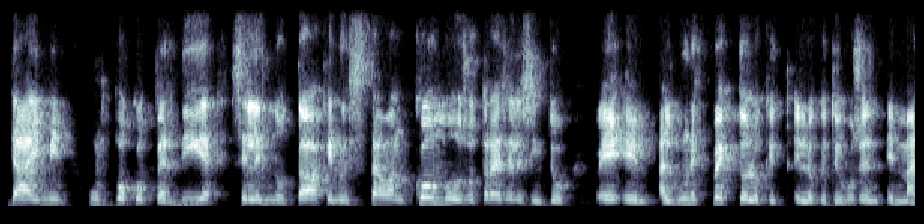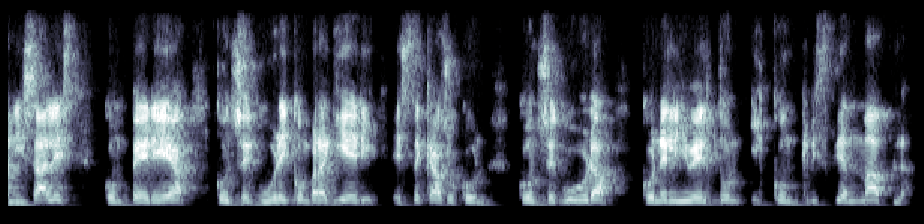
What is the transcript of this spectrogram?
timing, un poco perdida, se les notaba que no estaban cómodos, otra vez se les sintió eh, eh, algún efecto lo que, en lo que tuvimos en, Manizales con Perea, con Segura y con Braguieri, este caso con, con Segura, con Eli Belton y con Cristian Mafla,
